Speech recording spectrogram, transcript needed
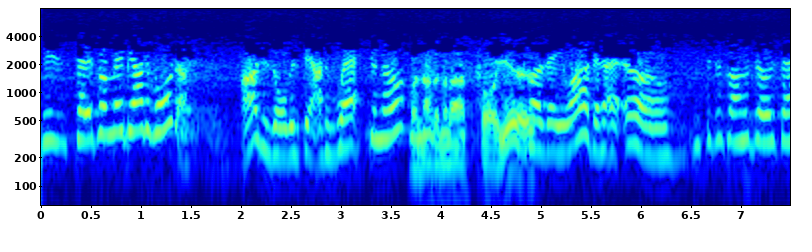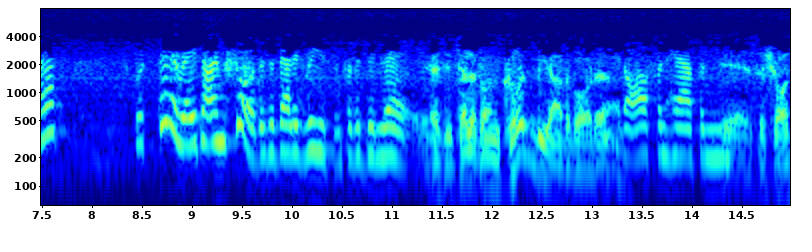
the telephone may be out of order. Ours has always been out of whack, you know. Well, not in the last four years. Well, there you are, then. I, oh, is it as long ago as that? But at any rate, I'm sure there's a valid reason for the delay. Yes, the telephone could be out of order. It often happens. Yes, a short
